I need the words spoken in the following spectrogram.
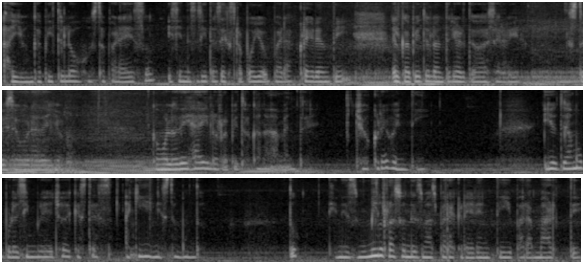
hay un capítulo justo para eso. Y si necesitas extra apoyo para creer en ti, el capítulo anterior te va a servir. Estoy segura de ello. Como lo dije y lo repito acá nuevamente, yo creo en ti. Y yo te amo por el simple hecho de que estés aquí en este mundo. Tú tienes mil razones más para creer en ti, para amarte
